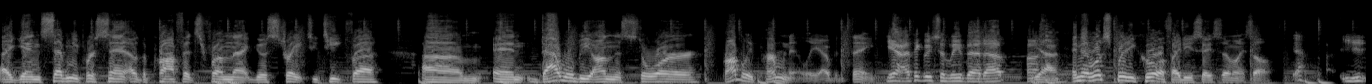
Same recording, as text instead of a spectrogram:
Again, 70% of the profits from that goes straight to Tikva um and that will be on the store probably permanently i would think Yeah, I think we should leave that up. Uh, yeah and it looks pretty cool if i do say so myself you,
